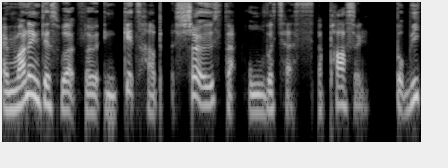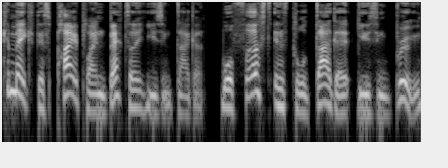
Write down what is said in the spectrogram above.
And running this workflow in GitHub shows that all the tests are passing. But we can make this pipeline better using Dagger. We'll first install Dagger using Brew,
